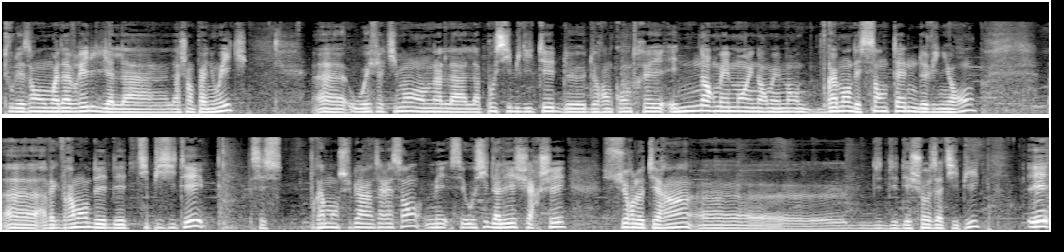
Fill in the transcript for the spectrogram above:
tous les ans au mois d'avril, il y a la, la Champagne Week. Euh, où effectivement on a la, possibilité de, rencontrer énormément, énormément, vraiment des centaines de vignerons, euh, avec vraiment des, typicités. C'est vraiment super intéressant, mais c'est aussi d'aller chercher sur le terrain euh, des, des, choses atypiques. Et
